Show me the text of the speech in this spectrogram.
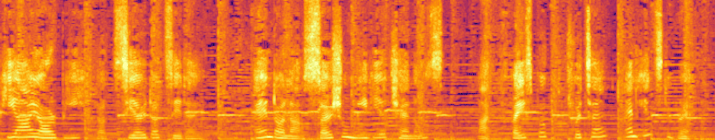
pirb.co.za and on our social media channels like Facebook, Twitter, and Instagram.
